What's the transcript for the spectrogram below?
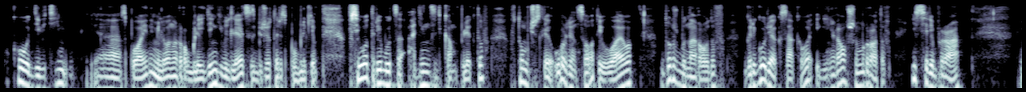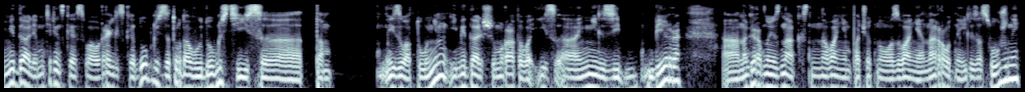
около 9,5 миллионов рублей. Деньги выделяются из бюджета республики. Всего требуется 11 комплектов, в том числе орден Салата Юлаева, Дружбы народов, Григория Аксакова и генерал Шимуратов. Из серебра медали «Материнская слава», «Родительская доблесть» за трудовую доблесть из э, там, из латуни и медаль Шимуратова из а, Нильзи Бера, а, наградной знак с наименованием почетного звания «Народный» или «Заслуженный»,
